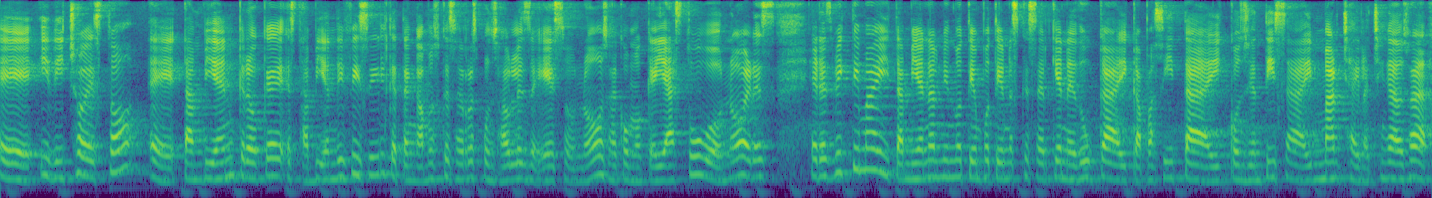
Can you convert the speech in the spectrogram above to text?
eh, y dicho esto, eh, también creo que está bien difícil que tengamos que ser responsables de eso, ¿no? O sea, como que ya estuvo, ¿no? Eres, eres víctima y también al mismo tiempo tienes que ser quien educa y capacita y concientiza y marcha y la chingada. O sea,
